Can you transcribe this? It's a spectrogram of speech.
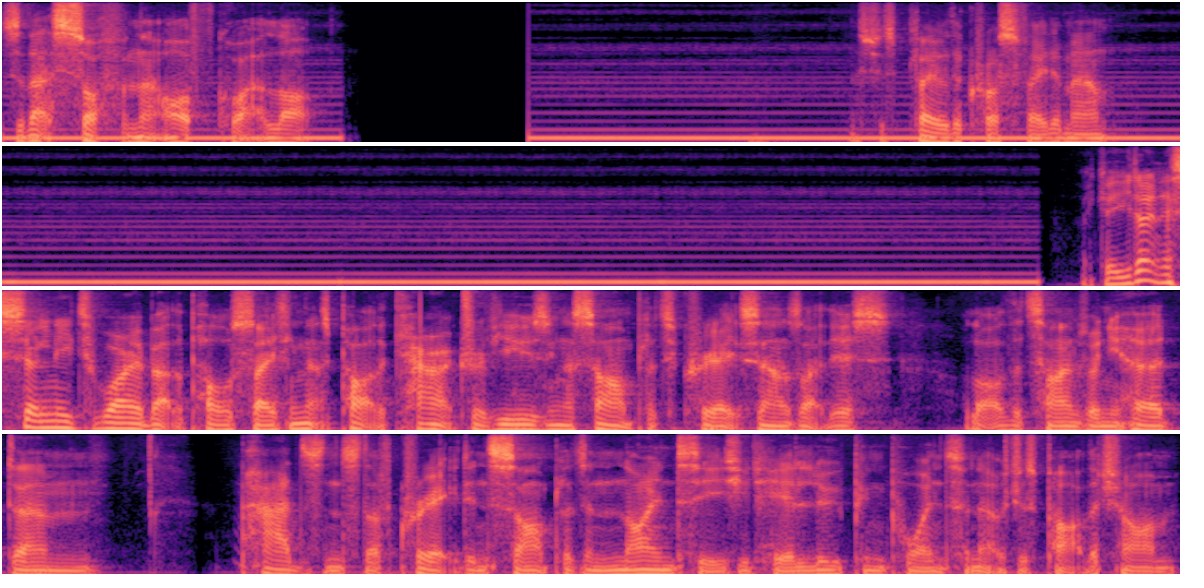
So that's softened that off quite a lot. Let's just play with the crossfade amount. Okay, you don't necessarily need to worry about the pulsating. That's part of the character of using a sampler to create sounds like this. A lot of the times when you heard um, pads and stuff created in samplers in the 90s, you'd hear looping points and that was just part of the charm.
